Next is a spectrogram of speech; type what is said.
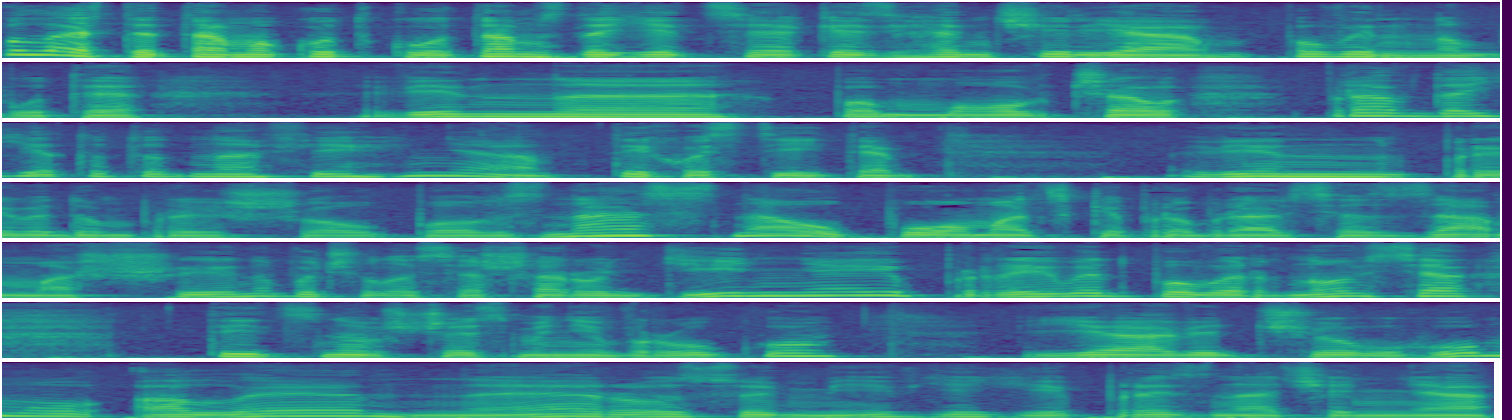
Полезьте там у кутку, там, здається, якесь ганчір'я повинно бути. Він е, помовчав. Правда, є тут одна фігня. Тихо стійте. Він привидом пройшов повз нас, наупомацки пробрався за машину, почалося шарудіння, і привид повернувся, тицнув щось мені в руку. Я відчув гуму, але не розумів її призначення.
